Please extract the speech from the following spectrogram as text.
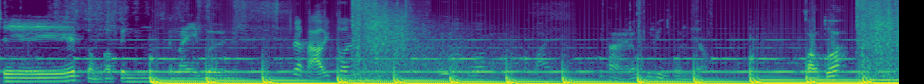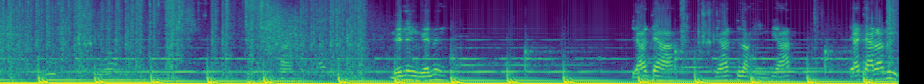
สมกับเป็นสไนเบอร์หนึ่งเสื้อขาวอีกตัวนึงอุ้ยบนตัวไว้หายแล้วกูอยู่คนเดียวสองตัวตายหมดเหลือหนึ่งเหลือหนึ่งยัดยายัดอยู่หลังหินยัดยัดยาแล้วพี่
